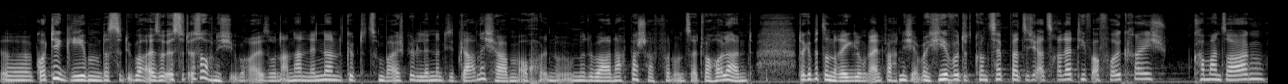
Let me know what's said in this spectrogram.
äh, Gott gegeben, dass das überall so ist. Das ist auch nicht überall so. In anderen Ländern gibt es zum Beispiel Länder, die das gar nicht haben, auch in unmittelbarer Nachbarschaft von uns, etwa Holland. Da gibt es so eine Regelung einfach nicht. Aber hier wird das Konzept, was sich als relativ erfolgreich kann man sagen,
